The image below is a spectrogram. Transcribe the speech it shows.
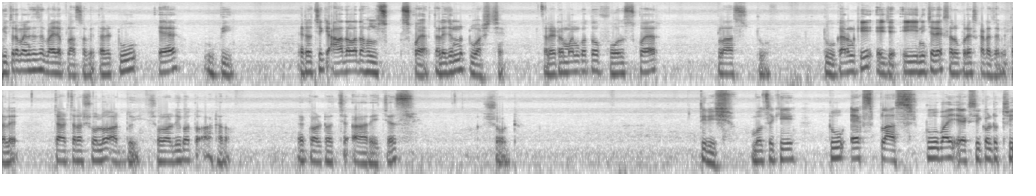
ভিতরে মাইনাস আছে, বাইরে প্লাস হবে। তাহলে টু এ বি। এটা হচ্ছে কি আলাদা আলাদা হোল স্কোয়ার, তাহলে এই জন্য টু আসছে। তাহলে এটার মান কত? Four square plus two. Two, কারণ কি? এই যে, এই নিচের এক্স আর উপর এক্স কাটা যাবে। তাহলে চার চারা ষোলো আর দুই। ষোলো আর দুই কত? আঠারো। এই কলটা হচ্ছে আর এইচ এস তিরিশ। বলছে কি two x plus two by x equal to three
